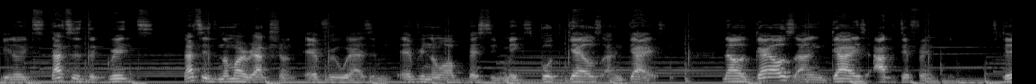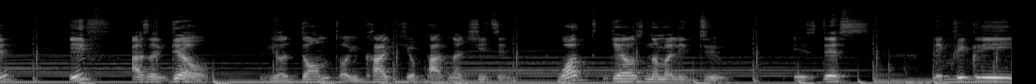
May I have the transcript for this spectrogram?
You know, it's that is the great that is the normal reaction everywhere as in every normal person makes, both girls and guys. Now, girls and guys act differently. Okay? If as a girl you're dumped or you catch your partner cheating, what girls normally do is this. They quickly,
